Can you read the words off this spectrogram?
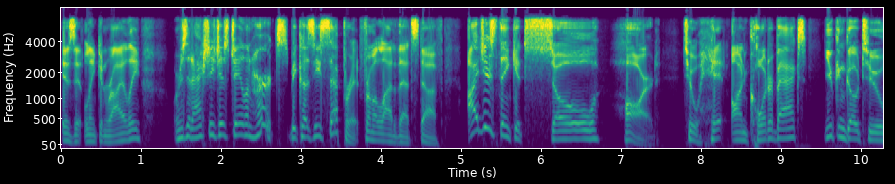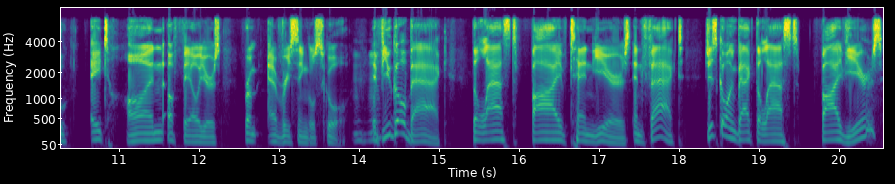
Is it Lincoln Riley? Or is it actually just Jalen Hurts because he's separate from a lot of that stuff? I just think it's so hard to hit on quarterbacks. You can go to a ton of failures from every single school. Mm-hmm. If you go back the last five, ten years, in fact, just going back the last five years,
